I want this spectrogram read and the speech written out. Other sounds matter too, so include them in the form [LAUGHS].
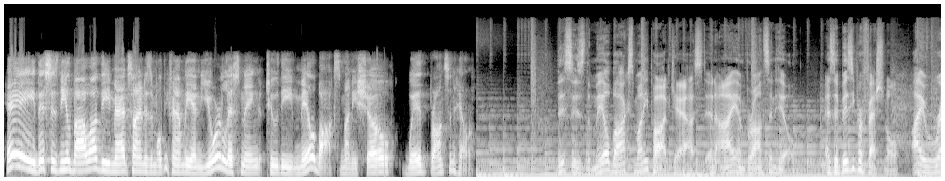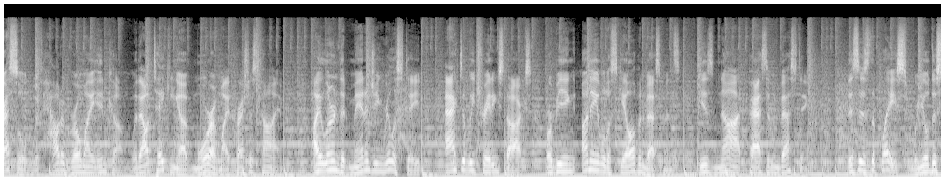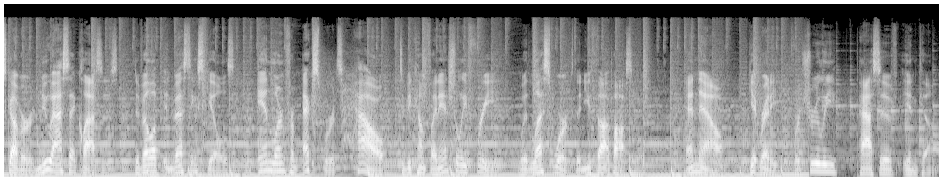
Hey, this is Neal Bawa, the mad scientist of multifamily, and you're listening to the Mailbox Money Show with Bronson Hill. This is the Mailbox Money Podcast, and I am Bronson Hill. As a busy professional, I wrestled with how to grow my income without taking up more of my precious time. I learned that managing real estate, actively trading stocks, or being unable to scale up investments is not passive investing. This is the place where you'll discover new asset classes, develop investing skills, and learn from experts how to become financially free with less work than you thought possible. And now, get ready for truly passive income.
